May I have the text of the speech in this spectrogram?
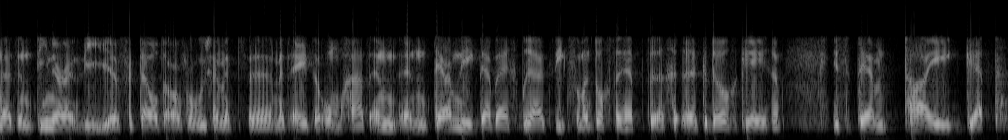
vanuit een tiener die uh, vertelt over hoe zij met, uh, met eten omgaat. En een term die ik daarbij gebruik, die ik van mijn dochter heb uh, cadeau gekregen, is de term tie gap.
